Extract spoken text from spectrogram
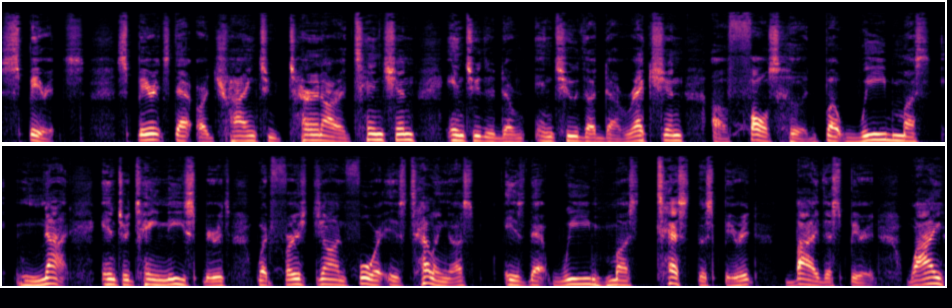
spirits, spirits that are trying to turn our attention into the into the direction of falsehood. But we must not entertain these spirits. What First John 4 is telling us is that we must test the spirit by the Spirit. Why?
